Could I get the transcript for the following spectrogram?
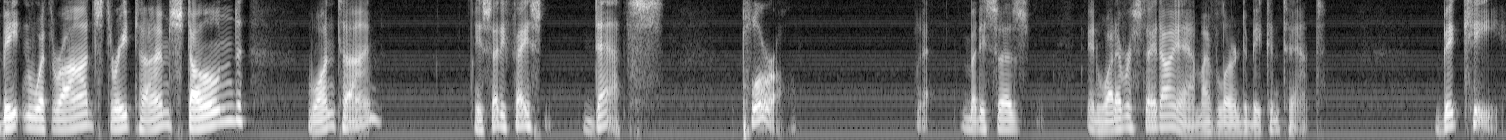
beaten with rods three times, stoned one time. He said he faced deaths plural. But he says, in whatever state I am, I've learned to be content. Big key,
